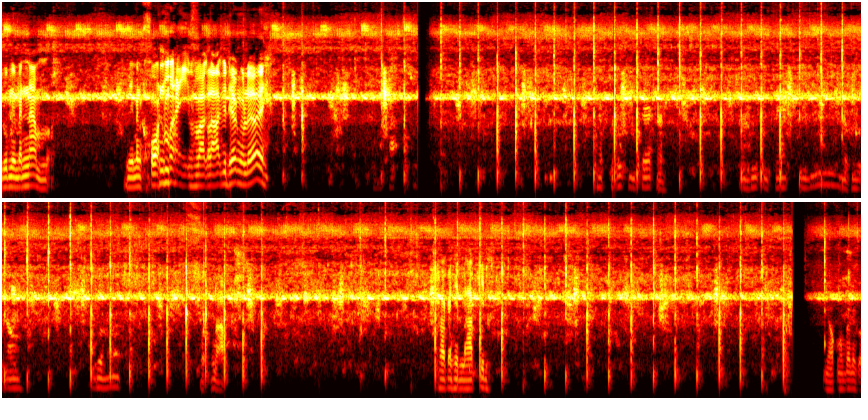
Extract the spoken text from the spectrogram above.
รูมนี่มันน้ำนี่มันค้อนใหม่ฝักลาบอยู่เทิงอยู่เลยนับลูกมันแตกเลยลูกมันแตกแบบเรารวมฝักลาบพากันเห็นลาบกิน ยอกลงไปแล้วก็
